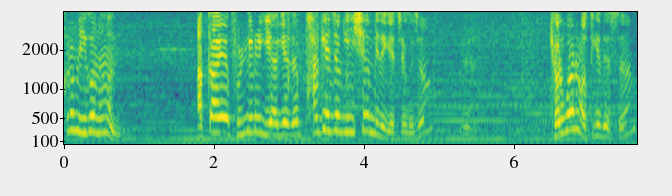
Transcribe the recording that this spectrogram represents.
그럼 이거는 아까의 분류를 이야기하자면 파괴적인 시험이 되겠죠. 그죠? 네. 결과는 어떻게 됐어요?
